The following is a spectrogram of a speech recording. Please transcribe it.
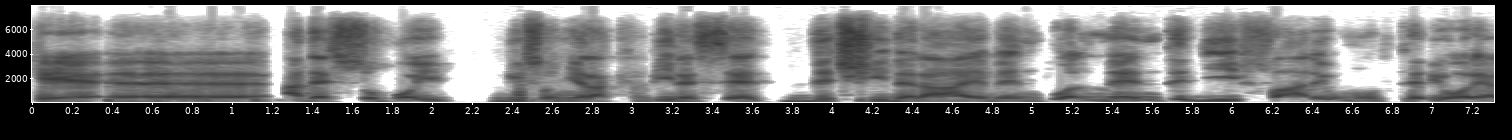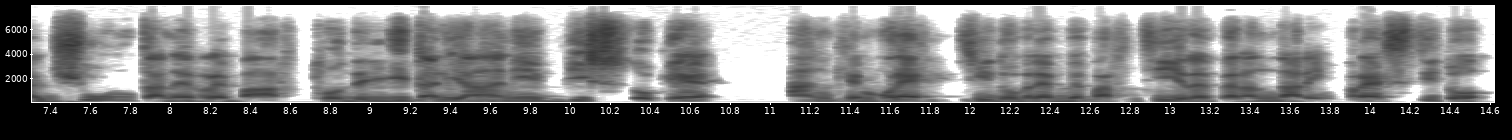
che eh, adesso poi bisognerà capire se deciderà eventualmente di fare un'ulteriore aggiunta nel reparto degli italiani, visto che anche Moretti dovrebbe partire per andare in prestito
